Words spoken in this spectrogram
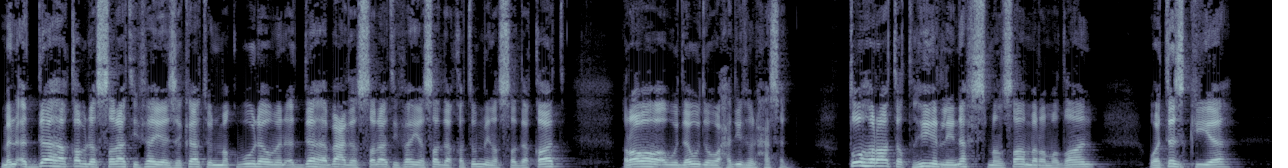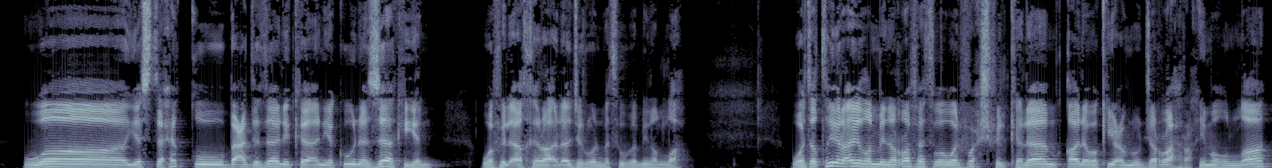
من أداها قبل الصلاة فهي زكاة مقبولة ومن أداها بعد الصلاة فهي صدقة من الصدقات. رواه أبو داود وهو حديث حسن. طهرة تطهير لنفس من صام رمضان وتزكية ويستحق بعد ذلك أن يكون زاكيا وفي الآخرة الأجر والمثوبه من الله. وتطهير أيضا من الرفث وهو الفحش في الكلام قال وكيع بن الجراح رحمه الله:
